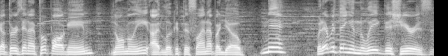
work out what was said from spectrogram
got Thursday night football game. Normally, I'd look at this lineup. I'd go meh, but everything in the league this year is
